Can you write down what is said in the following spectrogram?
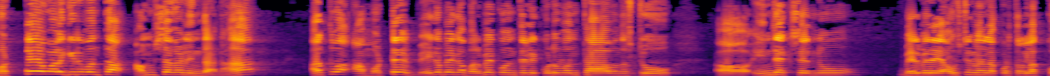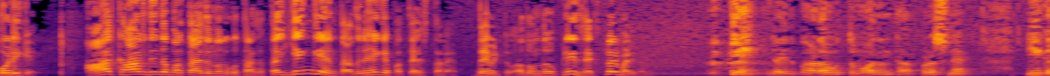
ಮೊಟ್ಟೆ ಒಳಗಿರುವಂತ ಅಂಶಗಳಿಂದನ ಅಥವಾ ಆ ಮೊಟ್ಟೆ ಬೇಗ ಬೇಗ ಬರಬೇಕು ಅಂತೇಳಿ ಕೊಡುವಂತಹ ಒಂದಷ್ಟು ಇಂಜೆಕ್ಷನ್ ಬೇರೆ ಬೇರೆ ಔಷಧಿಗಳನ್ನೆಲ್ಲ ಕೊಡ್ತಾರಲ್ಲ ಕೋಳಿಗೆ. ಆ ಕಾರಣದಿಂದ ಬರ್ತಾ ಇದೆ ಅನ್ನೋದು ಗೊತ್ತಾಗುತ್ತಾ? ಹೆಂಗೆ ಅಂತ ಅದನ್ನ ಹೇಗೆ ಪತ್ತೆ ಹಚ್ತಾರೆ ದಯವಿಟ್ಟು ಅದೊಂದು ಪ್ಲೀಸ್ ಎಕ್ಸ್ಪ್ಲೈನ್ ಮಾಡಿ. ಇದು ಬಹಳ ಉತ್ತಮವಾದಂತಹ ಪ್ರಶ್ನೆ. ಈಗ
